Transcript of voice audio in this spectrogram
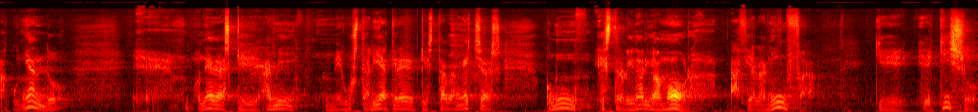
acuñando, eh, monedas que a mí me gustaría creer que estaban hechas con un extraordinario amor hacia la ninfa que quiso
